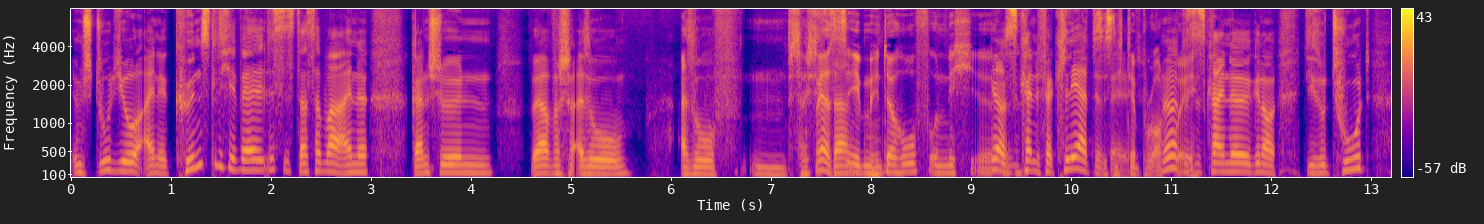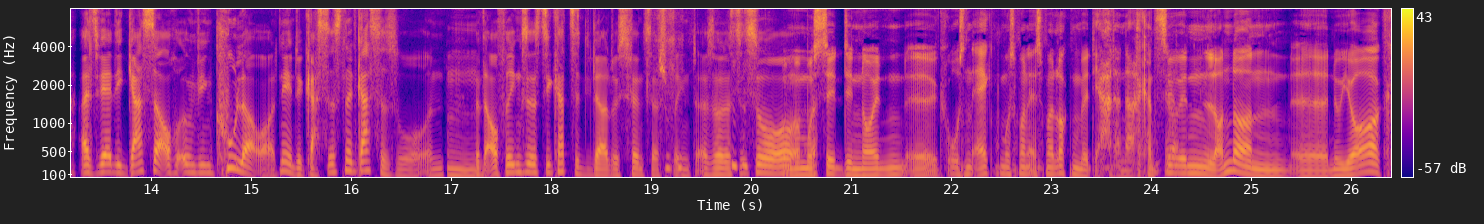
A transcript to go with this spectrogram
im Studio eine künstliche Welt ist, ist das aber eine ganz schön ja also also hm, wie soll ich das ja, es ist sagen? eben Hinterhof und nicht äh, Ja, es ist keine verklärte Es ist Welt. nicht der Broadway. Ne? Das ist keine, genau, die so tut, als wäre die Gasse auch irgendwie ein cooler Ort. Nee, die Gasse ist eine Gasse so. Und Mhm. das Aufregendste ist die Katze, die da durchs Fenster springt. Also das ist so. Und man muss den, den neuen äh, großen Act muss man erstmal locken mit. Ja, danach kannst du Ja. in London, äh, New York,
